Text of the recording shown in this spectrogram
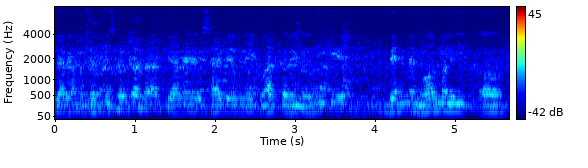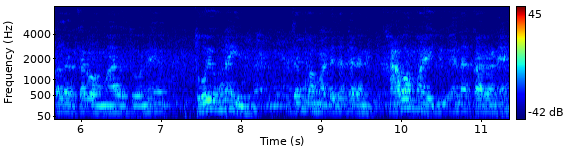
જ્યારે અમે પ્રેક્ટિસ કરતા હતા ત્યારે સાહેબે અમને એક વાત કરેલી હતી કે બેનને નોર્મલી કલર કરવામાં આવ્યો હતો. અને ધોયું નહીં, જમવા માટે જતા રહ્યા ખાવામાં આવી ગયું, એના કારણે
